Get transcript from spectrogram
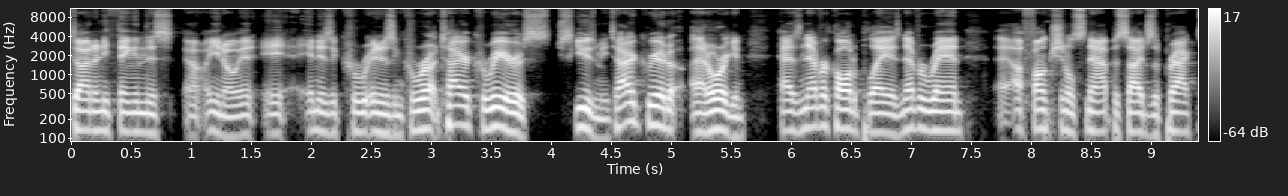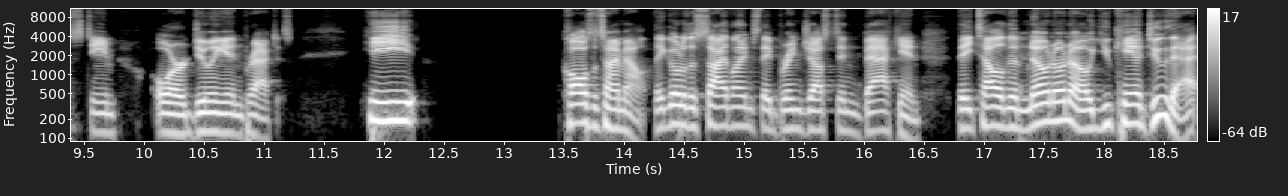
done anything in this, uh, you know, in, in, his in his entire career, excuse me, entire career at Oregon, has never called a play, has never ran a functional snap besides the practice team or doing it in practice. He calls the timeout. They go to the sidelines. They bring Justin back in. They tell them, no, no, no, you can't do that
